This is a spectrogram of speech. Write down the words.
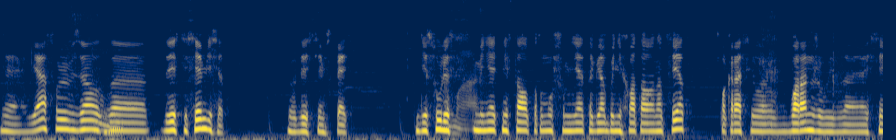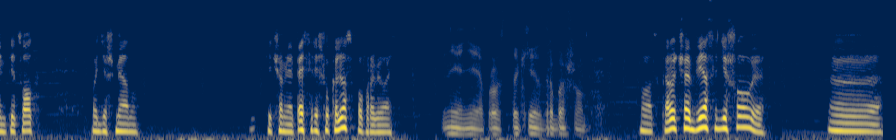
Не, я свою взял за 270. За 275. Дисулис менять не стал, потому что мне тогда бы не хватало на цвет. Покрасила в оранжевый за 7500 по дешмяну. Ты что, мне опять решил колеса попробивать? Не-не, просто такие с дробашом. Вот, короче, обвесы дешевые. Э -э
